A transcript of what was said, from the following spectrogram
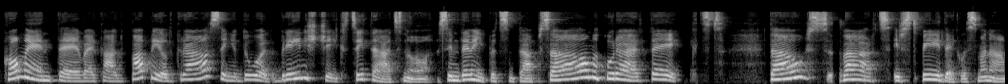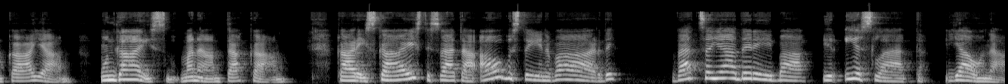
komentē vai kādu papildu krāsiņu dod brīnišķīgs citāts no 119. psalma, kurā ir teikts: Tavs vārds ir spīdeklis manām kājām un gaisma manām takām, kā arī skaisti svētā Augustīna vārdi vecajā derībā ir ieslēpta jaunā,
